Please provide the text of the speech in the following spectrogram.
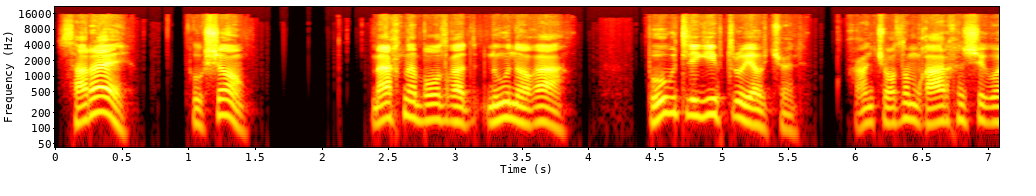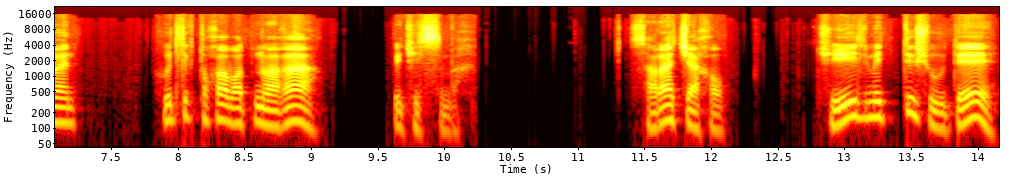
Сарай хөгшөө майхна буулгаад нүүн байгаа. Бүгд л Египт рүү явж байна. Ганч улам гаархан шиг байна. Хөдлөх тухай бодно байгаа гэж хэлсэн баг. Сарай ч яах вэ? Чи л мэддэг шүү дээ.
